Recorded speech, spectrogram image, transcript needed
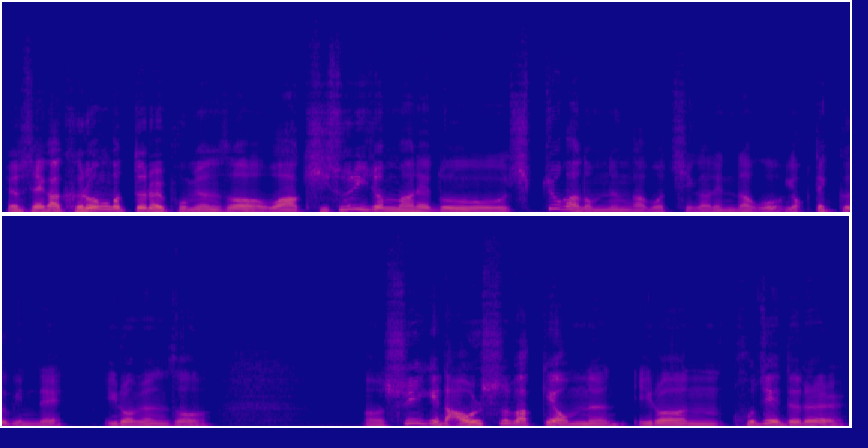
그래서 제가 그런 것들을 보면서 와 기술 이전만 해도 10조가 넘는 값어치가 된다고 역대급인데 이러면서 어, 수익이 나올 수밖에 없는 이런 호재들을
